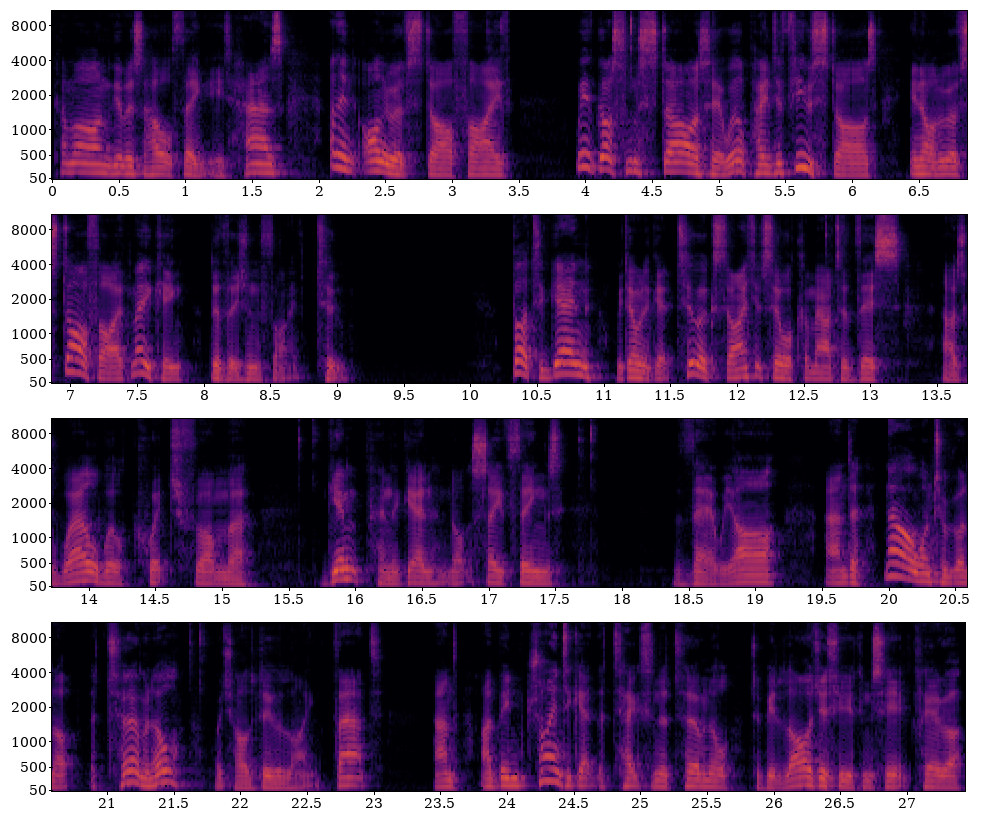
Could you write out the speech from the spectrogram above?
Come on, give us the whole thing. It has. And in honour of StarFive, we've got some stars here. We'll paint a few stars in honour of StarFive making the VisionFive 2. But again, we don't want to get too excited, so we'll come out of this as well. We'll quit from uh, GIMP and again not save things. There we are. And uh, now I want to run up a terminal, which I'll do like that. And I've been trying to get the text in the terminal to be larger so you can see it clearer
